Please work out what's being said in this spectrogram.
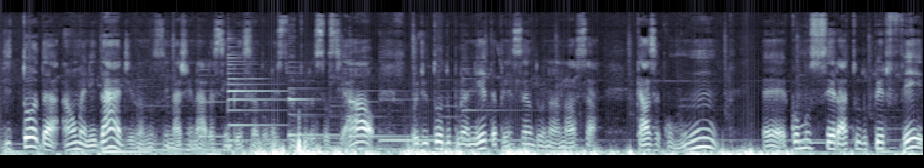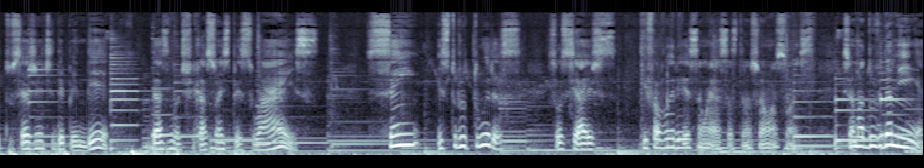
de, toda a humanidade, vamos imaginar assim, pensando na estrutura social, ou de todo o planeta, pensando na nossa casa comum, é, como será tudo perfeito se a gente depender das modificações pessoais sem estruturas sociais que favoreçam essas transformações. Isso é uma dúvida minha,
